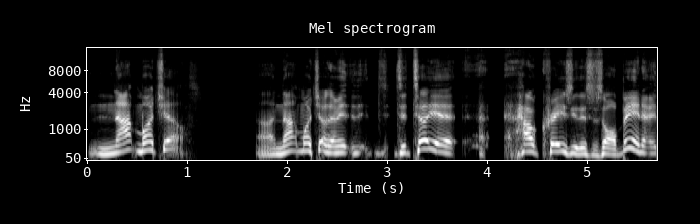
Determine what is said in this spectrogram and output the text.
not much else. Uh, not much else. I mean, to tell you how crazy this has all been, uh,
